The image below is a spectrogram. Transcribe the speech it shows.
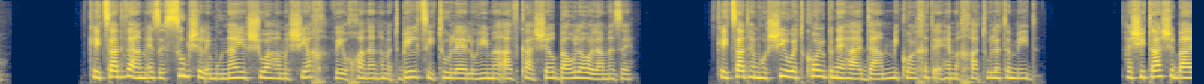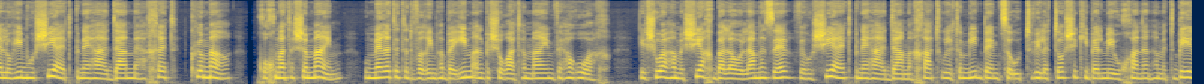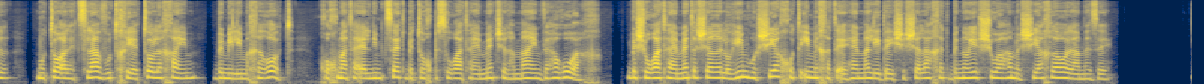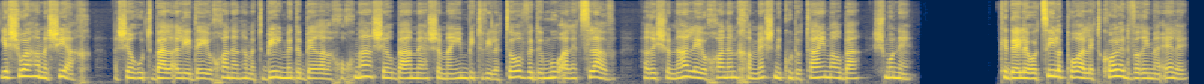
כיצד ועם איזה סוג של אמונה ישוע המשיח ויוחנן המטביל צייתו לאלוהים האב כאשר באו לעולם הזה? כיצד הם הושיעו את כל בני האדם מכל חטאיהם אחת ולתמיד? השיטה שבה אלוהים הושיע את בני האדם מהחטא, כלומר, חוכמת השמיים, אומרת את הדברים הבאים על בשורת המים והרוח. ישוע המשיח בא לעולם הזה והושיע את בני האדם אחת ולתמיד באמצעות טבילתו שקיבל מיוחנן המטביל, מותו על הצלב ותחייתו לחיים, במילים אחרות, חוכמת האל נמצאת בתוך בשורת האמת של המים והרוח. בשורת האמת אשר אלוהים הושיע חוטאים מחטאיהם על ידי ששלח את בנו ישוע המשיח לעולם הזה. ישוע המשיח, אשר הוטבל על ידי יוחנן המטביל, מדבר על החוכמה אשר באה מהשמיים בטבילתו ודמו על הצלב, הראשונה ליוחנן 5.248. כדי להוציא לפועל את כל הדברים האלה,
